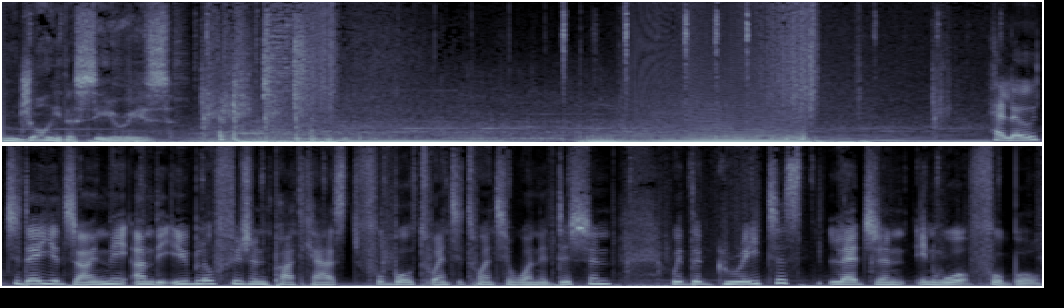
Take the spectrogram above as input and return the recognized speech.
Enjoy the series. Hello, today you join me on the Hublot Fusion Podcast Football 2021 edition with the greatest legend in world football.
